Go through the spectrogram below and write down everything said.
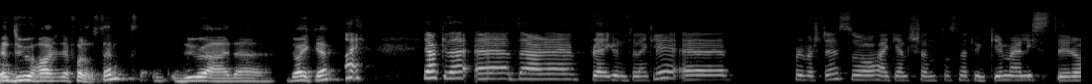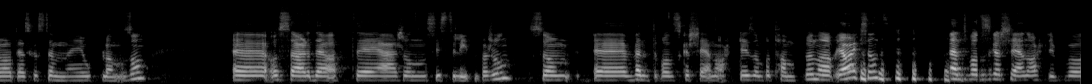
Men du har forhåndsstemt. Du er eh, Du har ikke? Nei, jeg har ikke det. Eh, det er det flere grunner til, egentlig. For det første så har jeg ikke helt skjønt hvordan det funker med lister og at jeg skal stemme i Oppland og sånn. Uh, og så er det det at jeg er sånn siste liten person som uh, venter på at det skal skje noe artig sånn på tampen av Ja, ikke sant? venter på at det skal skje noe artig på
